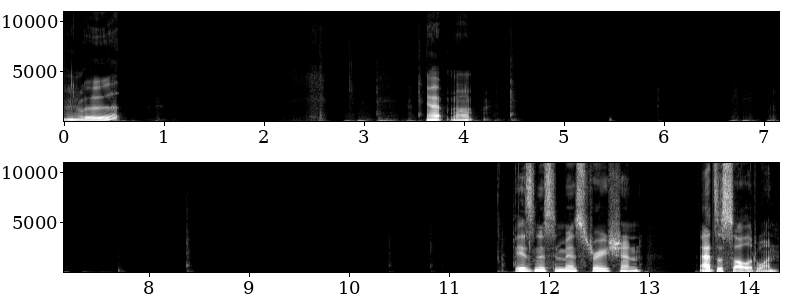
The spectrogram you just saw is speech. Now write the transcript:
Uh. Yeah, well. Business administration. That's a solid one.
